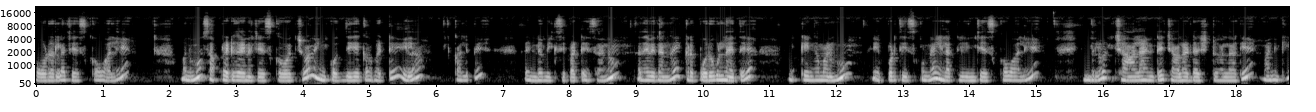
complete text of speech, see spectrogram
పౌడర్లా చేసుకోవాలి. మనము సపరేట్గా అయినా చేసుకోవచ్చు. నేను కొద్దిగా కాబట్టి ఇలా కలిపి రెండు మిక్సీ పట్టేశాను. అదేవిధంగా ఇక్కడ పొరుగులను అయితే ముఖ్యంగా మనము ఎప్పుడు తీసుకున్నా ఇలా క్లీన్ చేసుకోవాలి. ఇందులో చాలా అంటే చాలా డస్ట్ అలాగే మనకి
